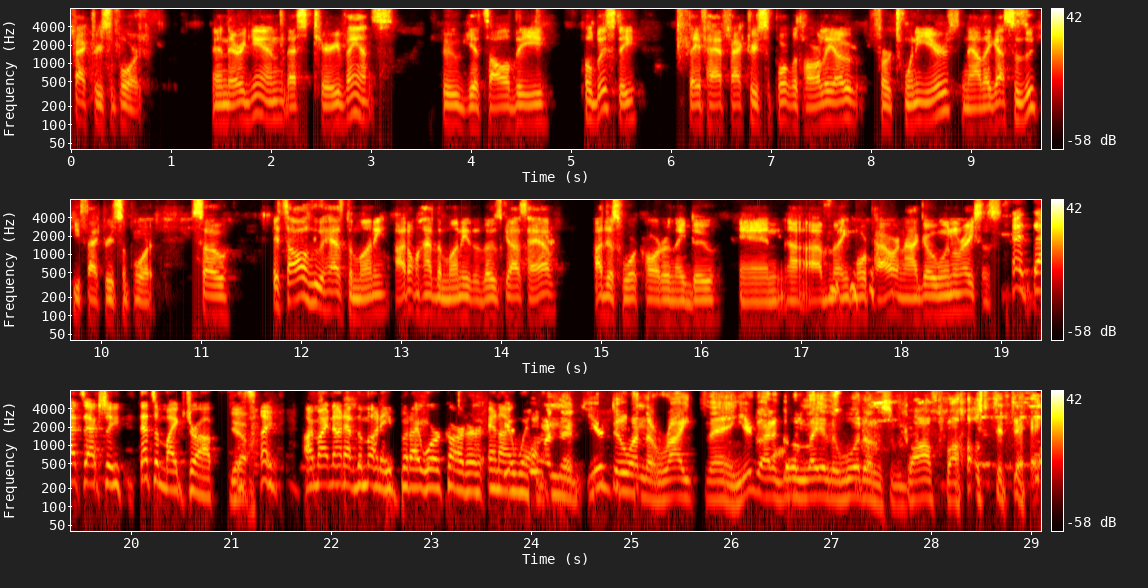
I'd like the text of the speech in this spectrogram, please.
factory support, and there again, that's Terry Vance who gets all the publicity. They've had factory support with Harley o for 20 years. Now they got Suzuki factory support. So it's all who has the money. I don't have the money that those guys have. I just work harder than they do, and uh, I make more power, and I go win races. that's actually that's a mic drop. Yeah, it's like I might not have the money, but I work harder and you're I win. Doing the, you're doing the right thing. You're going to go lay the wood on some golf balls today.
